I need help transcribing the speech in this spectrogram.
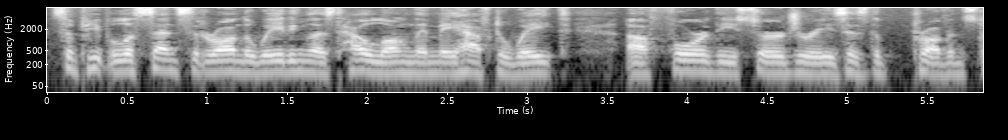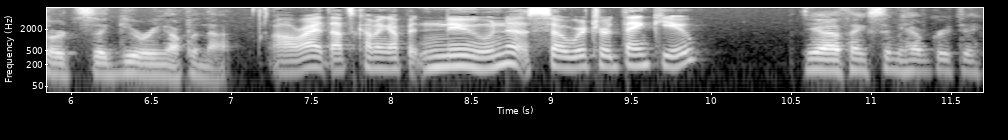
some people a sense that are on the waiting list how long they may have to wait uh, for these surgeries as the province starts uh, gearing up in that. All right, that's coming up at noon. So, Richard, thank you. Yeah, thanks, Simi. Have a great day.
